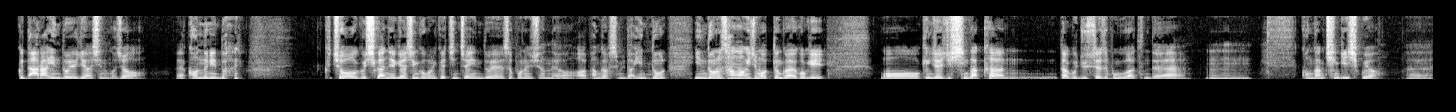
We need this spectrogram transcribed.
그 나라 인도 얘기하시는 거죠? 네, 걷는 인도 그쵸. 그 시간 얘기하신 거 보니까 진짜 인도에서 보내주셨네요. 아, 반갑습니다. 인도, 인도는 상황이 좀 어떤가요? 거기, 어, 굉장히 심각하다고 뉴스에서 본 것 같은데, 음, 건강 챙기시고요. 예,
